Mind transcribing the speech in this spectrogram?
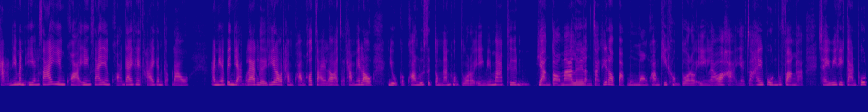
ฐานที่มันเอียงซ้ายเอียงขวาเอียงซ้ายเอียงขวาได้คล้าย ๆ กันกับเรา อันนี้เป็นอย่างแรกเลยที่เราทำความเข้าใจแล้วอาจจะทำให้เราอยู่กับความรู้สึกตรงนั้นของตัวเราเองได้มากขึ้น อย่างต่อมาเลยหลังจากที่เราปรับมุมมองความคิดของตัวเราเองแล้วอะค่ะ อยากจะให้คุณผู้ฟังอะใช้วิธีการพูด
